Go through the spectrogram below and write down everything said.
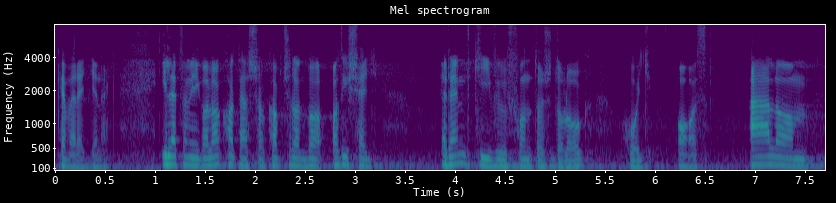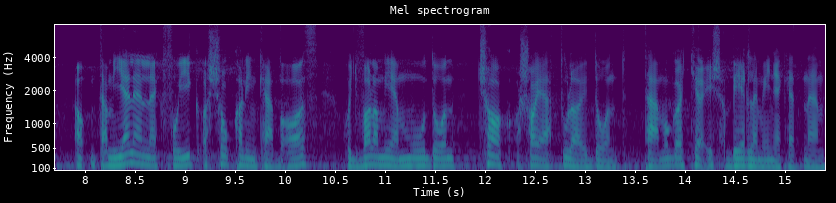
keveredjenek. Illetve még a lakhatással kapcsolatban az is egy rendkívül fontos dolog, hogy az állam, ami jelenleg folyik, a sokkal inkább az, hogy valamilyen módon csak a saját tulajdont támogatja, és a bérleményeket nem.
